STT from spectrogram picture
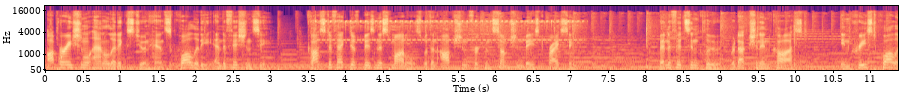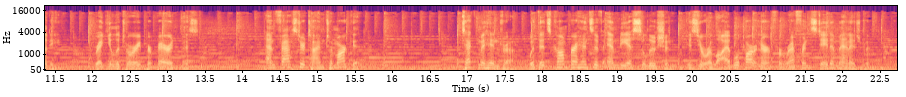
Operational analytics to enhance quality and efficiency. Cost-effective business models with an option for consumption-based pricing. Benefits include reduction in cost, increased quality, regulatory preparedness, and faster time to market. Tech Mahindra, with its comprehensive MDS solution, is your reliable partner for reference data management.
